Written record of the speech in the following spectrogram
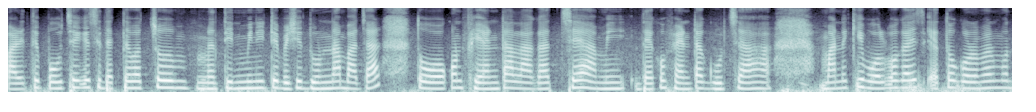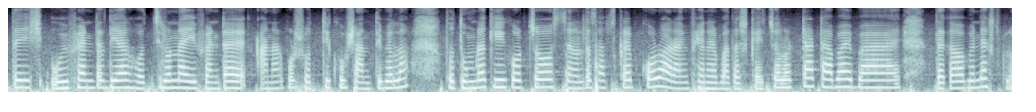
বাড়িতে পৌঁছে গেছি। দেখতে পাচ্ছ তিন মিনিটে বেশি দূর না বাজার। তো এখন ফ্যানটা লাগাচ্ছে, আমি, দেখো ফ্যানটা ঘুরছে মানে কি বলব গাইস এত গরমের মধ্যে ওই ফ্যানটা দেওয়ার হচ্ছিল না, এই ফ্যানটা আনার পর সত্যি খুব শান্তি পেলাম। তো তোমরা কি করছ চ্যানেলটা সাবস্ক্রাইব করো, আর আমি ফ্যানের বাতাস খাই। চলো, টাটা বাই বাই দেখা হবে নেক্সট ব্লগ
